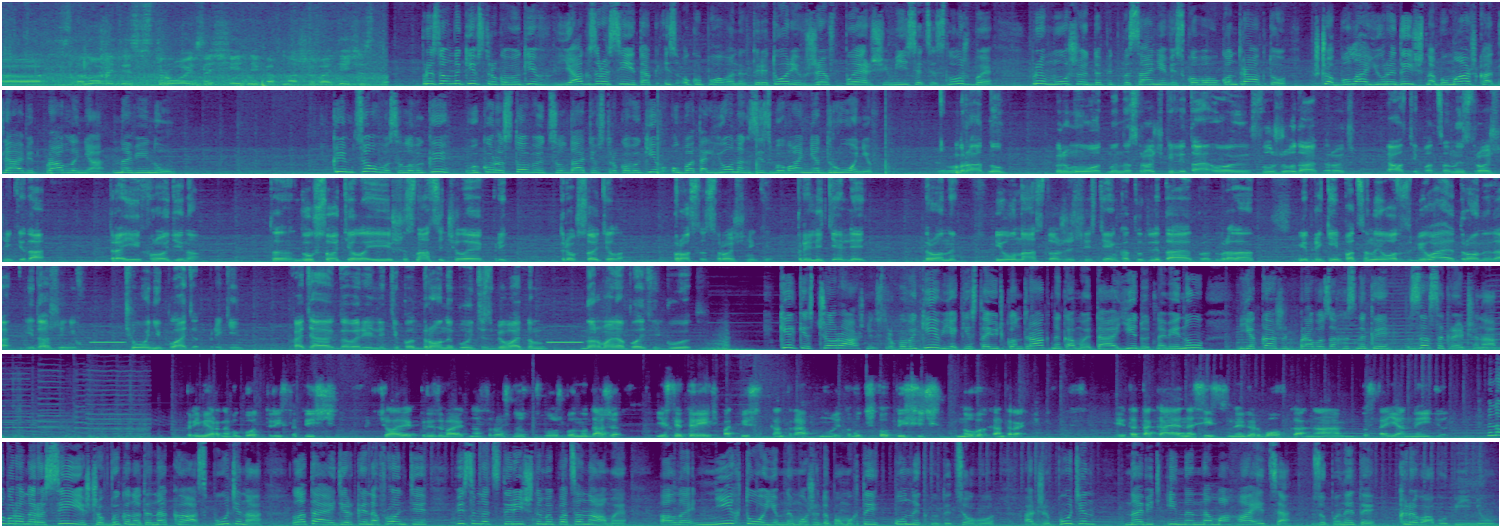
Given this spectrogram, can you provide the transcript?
э, становитесь в строй защитников нашего Отечества. Призовників строковиків як з Росії, так і з окупованих територій вже в перші місяці служби примушують до підписання військового контракту, що була юридична бумажка для відправлення на війну. Крім цього, силовики використовують солдатів-строковиків у батальйонах зі збивання дронів. Брат, ну, в Крыму вот мы на срочке летаем, ой, служу, да, короче. Ялти, пацаны, срочники, да. Троих вроде на двухсотило и 16 человек при трехсотило. Просто срочники. Прилетели эти дроны. И у нас тоже частенько тут летают, братан. И прикинь, пацаны вот сбивают дроны, да, и даже ничего не платят, прикинь. Хотя говорили, типа, дроны будете сбивать, там нормально платить будут. Кількість вчорашніх строковиків, які стають контрактниками та їдуть на війну, як кажуть правозахисники, засекречена. примерно в год 300 тысяч человек призывают на срочную службу, но даже Если треть подпишет контракт, ну это вот 100 тысяч новых контрактников. Это такая насильственная вербовка, она постоянно идет. Міноборони Росії, щоб виконати наказ Путіна, латає дірки на фронті 18-річними пацанами, але ніхто їм не може допомогти уникнути цього, адже Путін навіть і не намагається зупинити криваву бійню.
